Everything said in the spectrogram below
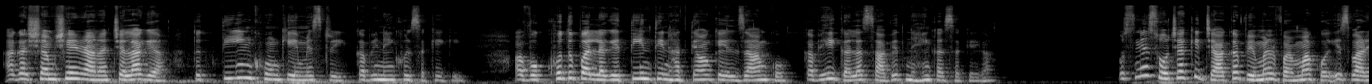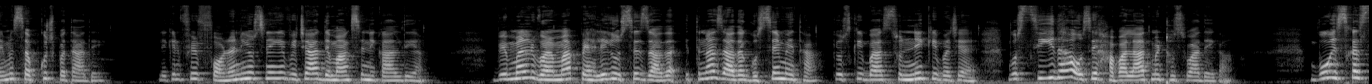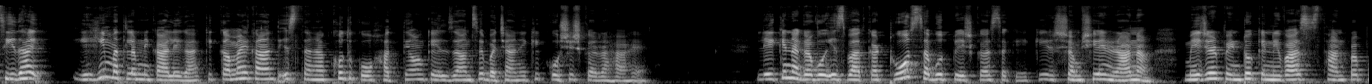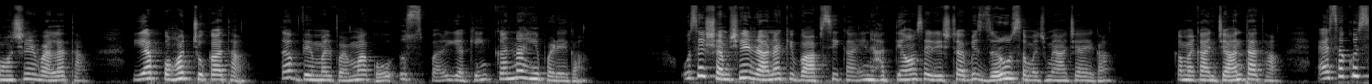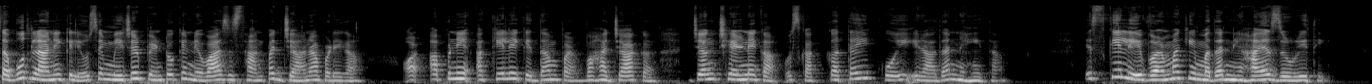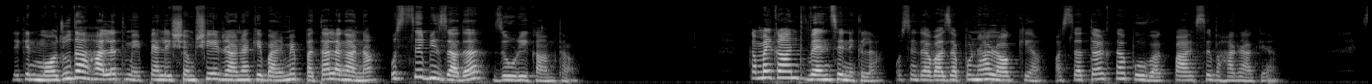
अगर शमशेर राणा चला गया तो तीन खून की मिस्ट्री कभी नहीं खुल सकेगी। और वो खुद पर लगे तीन तीन हत्याओं के इल्ज़ाम को कभी गलत साबित नहीं कर सकेगा। उसने सोचा कि जाकर विमल वर्मा को इस बारे में सब कुछ बता दे, लेकिन फिर फ़ौरन ही उसने ये विचार दिमाग से निकाल दिया। विमल वर्मा पहले ही उससे ज़्यादा, इतना ज़्यादा गुस्से में था कि उसकी बात सुनने के बजाय वो सीधा उसे हवालात में ठुसवा देगा। वो इसका सीधा यही मतलब निकालेगा कि कमलकांत इस तरह खुद को हत्याओं के इल्ज़ाम से बचाने की कोशिश कर रहा है। लेकिन अगर वो इस बात का ठोस सबूत पेश कर सके कि शमशेर राणा मेजर पिंटो के निवास स्थान पर पहुँचने वाला था या पहुँच चुका था, तब विमल वर्मा को उस पर यकीन करना ही पड़ेगा। उसे शमशेर राणा की वापसी का इन हत्याओं से रिश्ता भी ज़रूर समझ में आ जाएगा। कमलकांत जानता था, ऐसा कुछ सबूत लाने के लिए उसे मेजर पिंटो के निवास स्थान पर जाना पड़ेगा। और अपने अकेले के दम पर वहाँ जाकर जंग छेड़ने का उसका कतई कोई इरादा नहीं था। इसके लिए वर्मा की मदद नहायत ज़रूरी थी, लेकिन मौजूदा हालत में पहले शमशेर राणा के बारे में पता लगाना उससे भी ज़्यादा ज़रूरी काम था। कमलकांत वैन से निकला, उसने दरवाज़ा पुनः लॉक किया और सतर्कतापूर्वक पार्क से बाहर आ गया।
